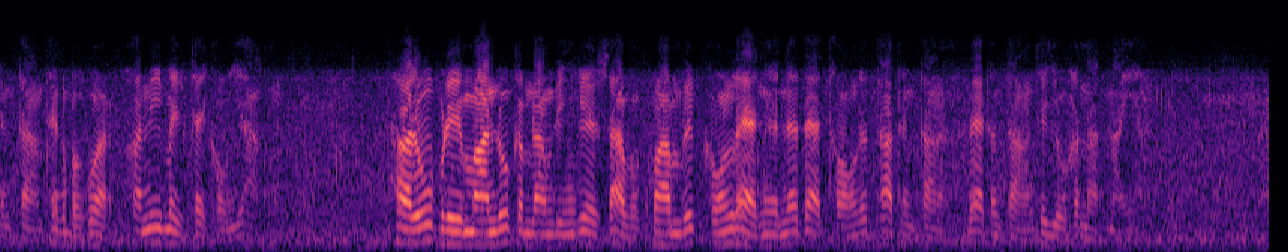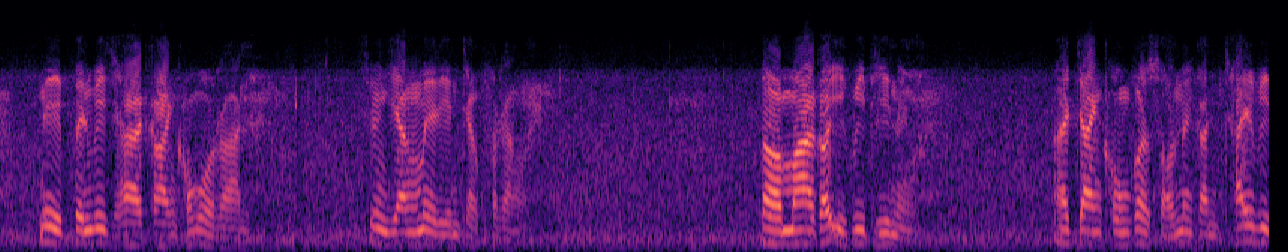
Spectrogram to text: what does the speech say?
ต่างๆท่านก็บอกว่าอันนี้ไม่ใช่ของยาก ถ้ารู้ปริมาณรู้กำลังดินก็จะทราบว่าความลึกของแร่เงินและแร่ทองและธาตุต่างๆแร่ต่างๆ จะอยู่ขนาดไหน นี่เป็นวิชาการของโบราณ ซึ่งยังไม่เรียนจากฝรั่ง ต่อมาก็อีกวิธีหนึ่ง อาจารย์คงก็สอนเหมือนกันใช้วิ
